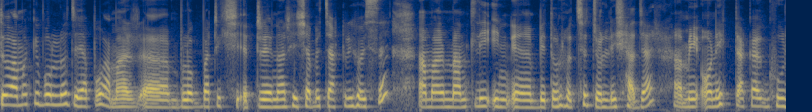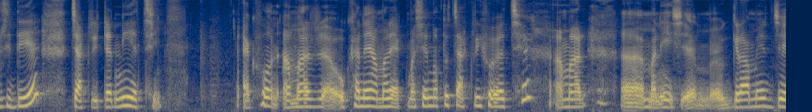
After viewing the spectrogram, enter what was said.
তো আমাকে বলল যে, আপু, আমার ব্লক বাটিক ট্রেনার হিসাবে চাকরি হয়েছে। আমার মান্থলি ইন বেতন হচ্ছে চল্লিশ হাজার। আমি অনেক টাকা ঘুষ দিয়ে চাকরিটা নিয়েছি। এখন আমার ওখানে আমার এক মাসের মতো চাকরি হয়েছে। আমার মানে গ্রামের যে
